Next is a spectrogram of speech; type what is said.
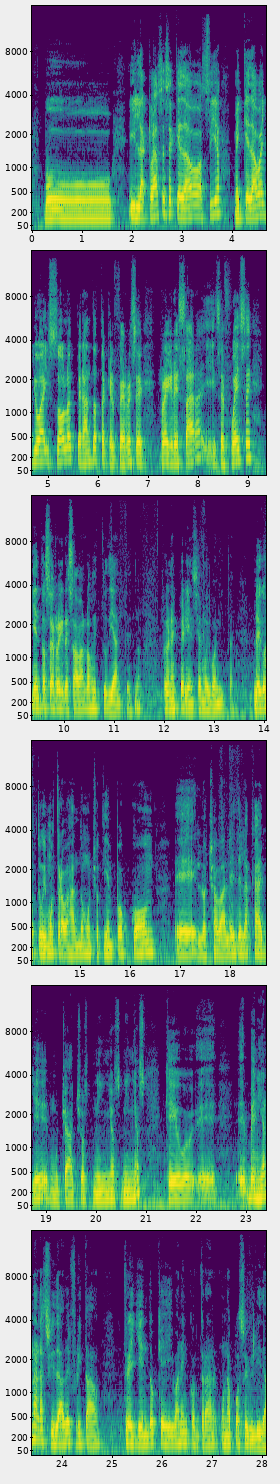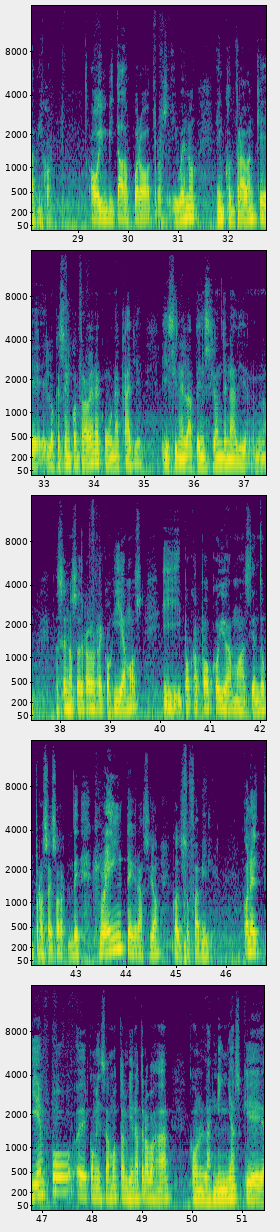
y la clase se quedaba vacía, me quedaba yo ahí solo esperando hasta que el ferry se regresara y se fuese y entonces regresaban los estudiantes, ¿no? Fue una experiencia muy bonita. Luego estuvimos trabajando mucho tiempo con eh, los chavales de la calle, muchachos, niños, niñas, que eh, eh, venían a la ciudad de Freetown creyendo que iban a encontrar una posibilidad mejor o invitados por otros. Y bueno, encontraban que lo que se encontraba era como una calle y sin la atención de nadie. Entonces nosotros los recogíamos y poco a poco íbamos haciendo un proceso de reintegración con su familia. Con el tiempo eh, comenzamos también a trabajar con las niñas que,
